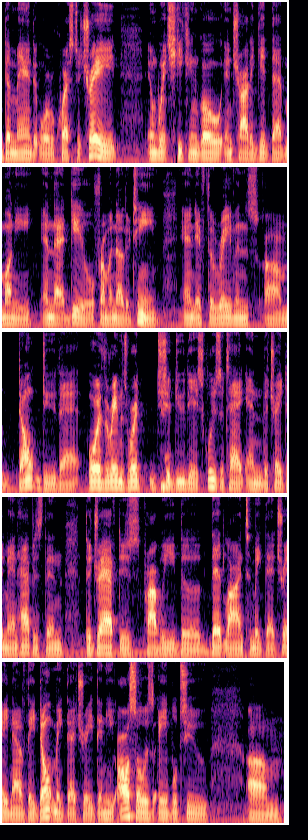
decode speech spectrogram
demand or request a trade in which he can go and try to get that money and that deal from another team. And if the Ravens um, don't do that, or if the Ravens were to do the exclusive tag and the trade demand happens, then the draft is probably the deadline to make that trade. Now, if they don't make that trade, then he also is able to. Um,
